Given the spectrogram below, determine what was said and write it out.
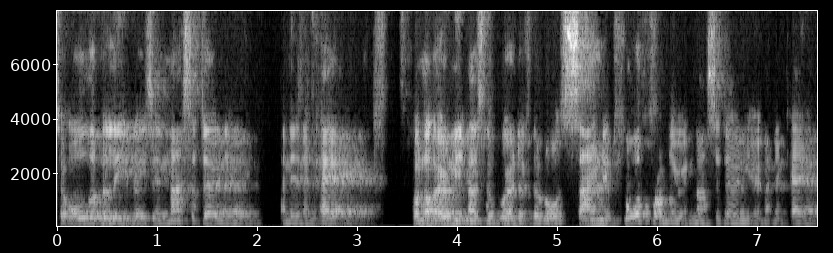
to all the believers in Macedonia and in Achaia. For not only has the word of the Lord sounded forth from you in Macedonia and Achaia,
